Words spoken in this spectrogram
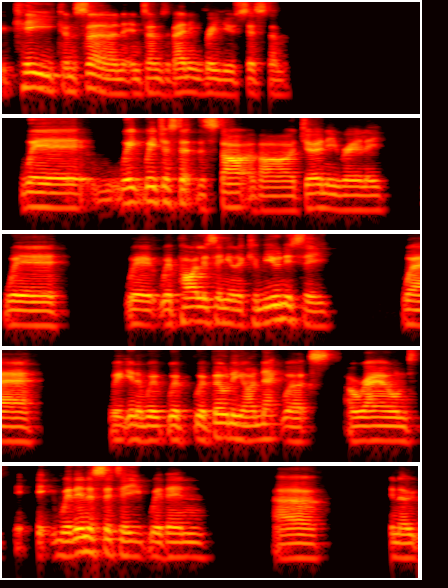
the key concern in terms of any reuse system, we're we, we're just at the start of our journey. Really, we're we're we're piloting in a community where we you know we're we're, we're building our networks around i- i- within a city within uh, you know,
